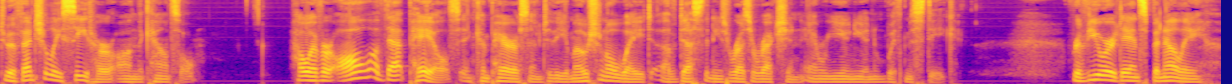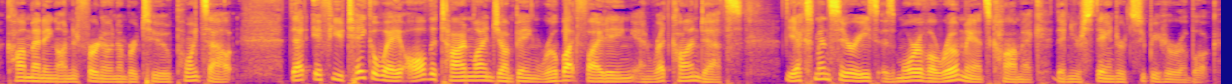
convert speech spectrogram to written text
to eventually seat her on the council. However, all of that pales in comparison to the emotional weight of Destiny's resurrection and reunion with Mystique. Reviewer Dan Spinelli, commenting on Inferno number 2, points out that if you take away all the timeline jumping, robot fighting, and retcon deaths, the X Men series is more of a romance comic than your standard superhero book.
